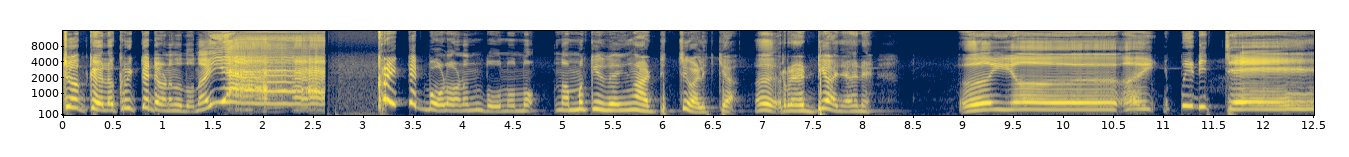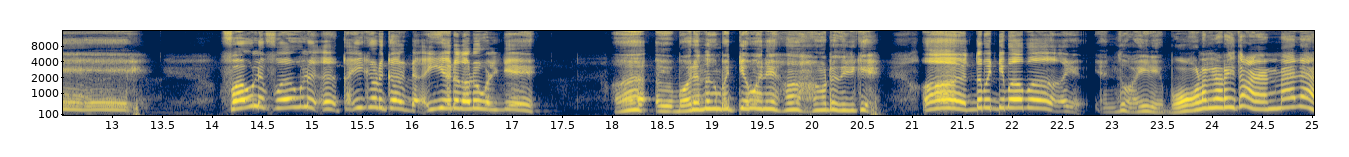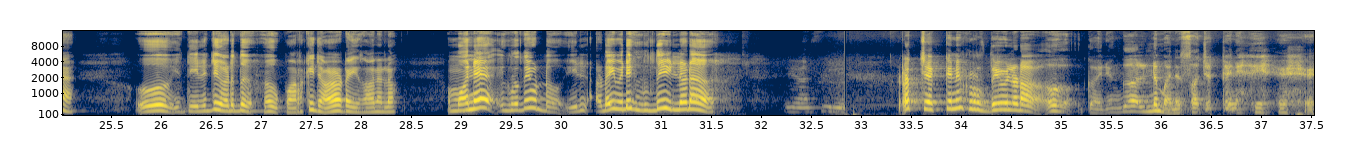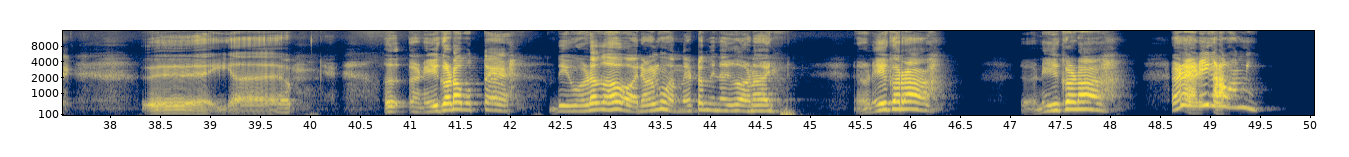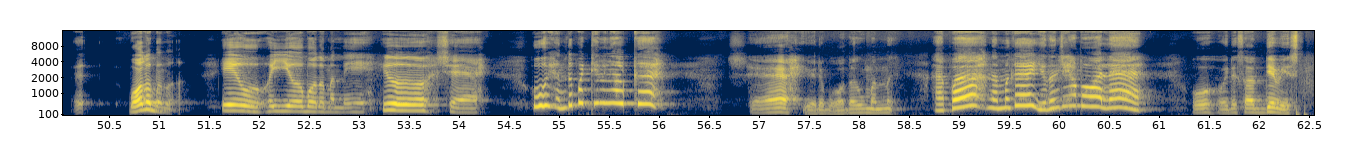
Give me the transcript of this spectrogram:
ചക്കയല്ല cricket ആണെന്ന് തോന്നുന്നു! Cricket ball ആണെന്ന് തോന്നുന്നു. നമുക്കിത് ഇങ്ങ് അടിച്ച് കളിക്കാം. റെഡിയാ ഞാൻ അയ്യോ പിടിച്ചേ. ഫൗൾ ഫൗൾ കൈ കിടക്കാറുണ്ട് അയ്യോ നടു കളിച്ചേ. ആ അയ്യോ, മോനെ എന്തെങ്കിലും പറ്റിയോ മോനെ? ആ അങ്ങോട്ട് തിരിക്കേ. ആ എന്ത് പറ്റി ബാബു എന്തോ ആയില്ലേ? ബോളല്ലടാ ഇത് അയൺമാനാ ഓ തിരിച്ച് കിടത്ത് ഓ പറക്കി ചാടട്ടെ ഈ സാധനമല്ല. മോനെ ഹൃദയമുണ്ടോ ഇല്ല എടാ ഇവന് ഹൃദയം ഇല്ലടാ എടാ ചെക്കന് ഹൃദയമില്ലടാ ഓ കരിങ്കാലിന്റെ മനസ്സാ ചെക്കന്. എണീക്കട മുത്തേ. ഇവിടെ ഒരാൾ വന്നിട്ട് നിന്നെ കാണാൻ. എണീക്കടാ. എണീക്കടാ. എടാ എണീക്കടാ മമ്മി. ബോധം വന്നു അയ്യോ അയ്യോ ബോധം വന്നേ അയ്യോ ഷേ ഓ എന്ത് പറ്റി നിങ്ങൾക്ക്? ഷേ ഒരു ബോധവും വന്ന്. അപ്പോൾ നമുക്ക് യുദ്ധം ചെയ്യാൻ പോവാല്ലേ? ഓ ഒരു സദ്യ വേസ്റ്റ്.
